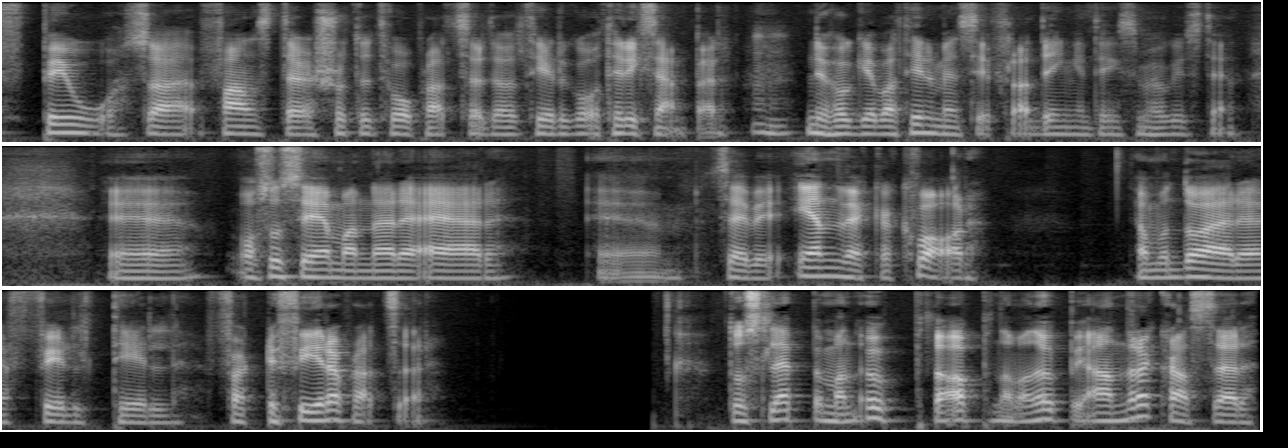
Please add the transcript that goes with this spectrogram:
FPO så fanns det 72 platser att tillgå till exempel. Mm. Nu hugger jag bara till med en siffra, det är ingenting som är hugget i sten. Eh, och så ser man när det är, eh, säger vi, en vecka kvar. Ja men då är det fyllt till 44 platser. Då släpper man upp, då öppnar man upp i andra klasser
